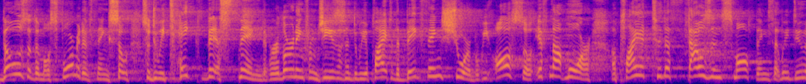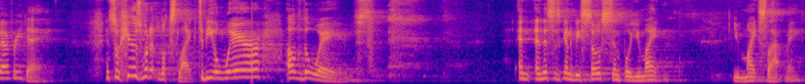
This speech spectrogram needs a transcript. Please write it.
those are the most formative things. So, so do we take this thing that we're learning from Jesus and do we apply it to the big things? Sure, but we also, if not more, apply it to the thousand small things that we do every day. And so here's what it looks like to be aware of the waves. And, and this is going to be so simple, you might, you might slap me.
